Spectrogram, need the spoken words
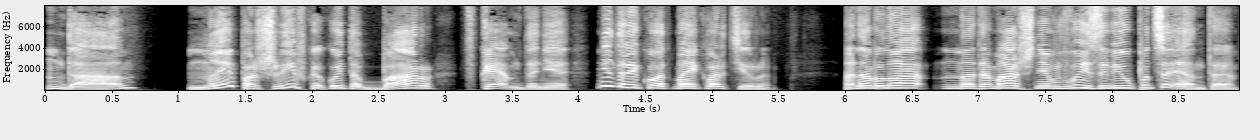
«Да, мы пошли в какой-то бар в Кэмдоне, недалеко от моей квартиры. Она была на домашнем вызове у пациента».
